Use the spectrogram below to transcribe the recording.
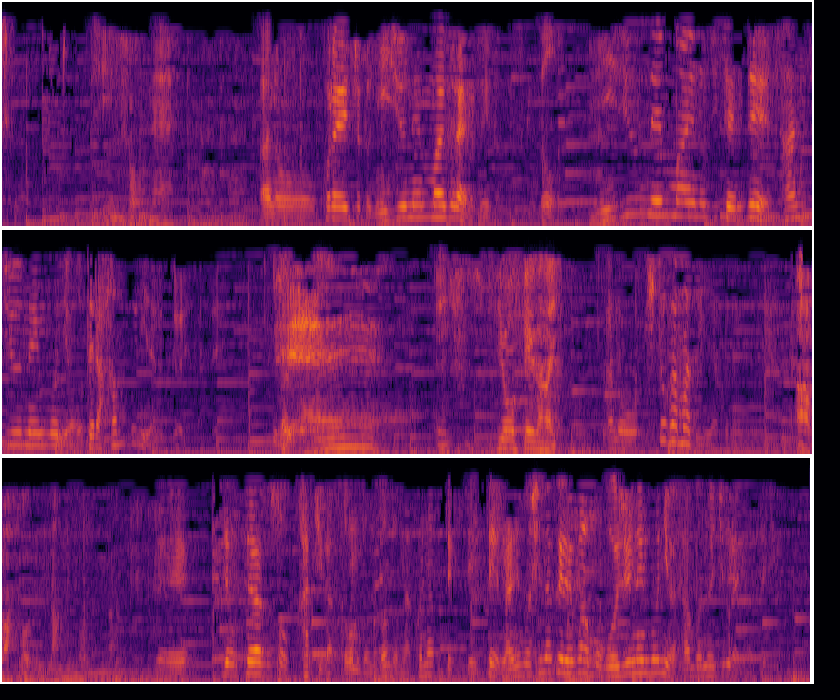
しくなる。し、そうね。あの、これちょっと20年前ぐらいのデータですけど、ん。20年前の時点で30年後にはお寺半分になるって言われてたんで、今、へえ、必要性がないあの、人がまずいなくなる。とあ、まあそうですな。そうですな。で、で、お寺のそう価値がどんどんどんどんなくなってきていて、何もしなければもう50年後には3分の1ぐらいになってしまう。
